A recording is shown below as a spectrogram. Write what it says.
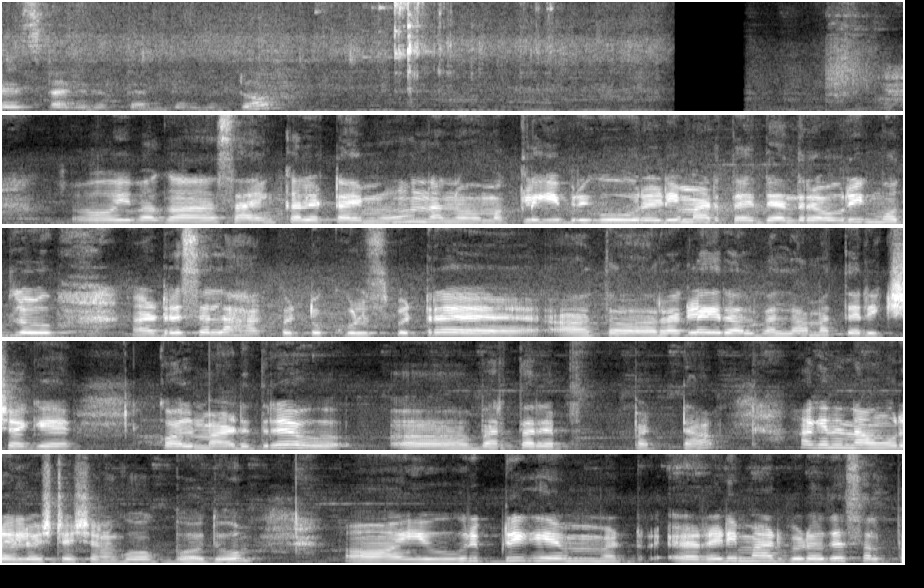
ಟೇಸ್ಟ್ ಆಗಿರುತ್ತೆ ಅಂತ ಹೇಳ್ಬಿಟ್ಟು. ಸೊ ಇವಾಗ ಸಾಯಂಕಾಲ ಟೈಮು ನಾನು ಮಕ್ಕಳಿಗೆ ಇಬ್ಬರಿಗೂ ರೆಡಿ ಮಾಡ್ತಾ ಇದ್ದೆ. ಅಂದರೆ ಅವ್ರಿಗೆ ಮೊದಲು ಡ್ರೆಸ್ ಎಲ್ಲ ಹಾಕಿಬಿಟ್ಟು ಕುಳಿಸ್ಬಿಟ್ರೆ ರಗಳೆ ಇರಲ್ವಲ್ಲ? ಮತ್ತು ರಿಕ್ಷಾಗೆ ಕಾಲ್ ಮಾಡಿದರೆ ಬರ್ತಾರೆ. ಪಟ್ಟ. ಹಾಗೆಯೇ ನಾವು ರೈಲ್ವೆ ಸ್ಟೇಷನ್ಗೆ ಹೋಗ್ಬೋದು. ಇವರಿಬ್ಬರಿಗೆ ರೆಡಿ ಮಾಡಿಬಿಡೋದೇ ಸ್ವಲ್ಪ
